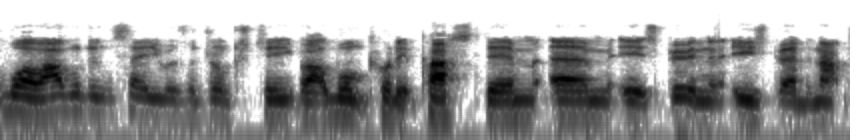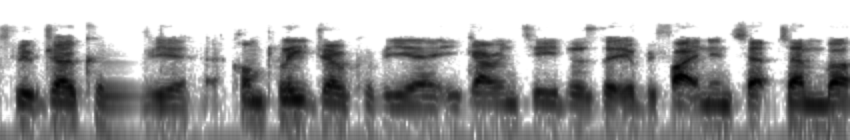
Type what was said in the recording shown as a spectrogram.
well, I wouldn't say he was a drug cheat, but I won't put it past him. Um, it's been he's been an absolute joke of a year, a complete joke of a year. He guaranteed us that he'll be fighting in September.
